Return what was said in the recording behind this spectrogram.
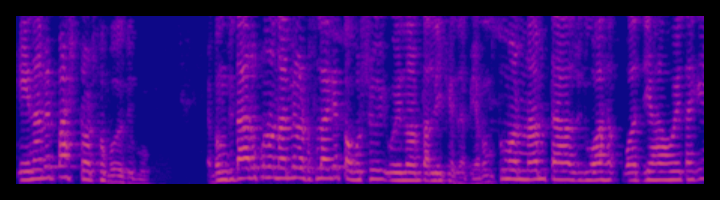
এই নামের পাঁচটা অর্থ বলে দেবো। এবং যদি আরও কোনো নামের অর্থ লাগে, তো অবশ্যই ওই নামটা লিখে যাবে। এবং তোমার নামটা যদি ওয়াজিহা হয়ে থাকে,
